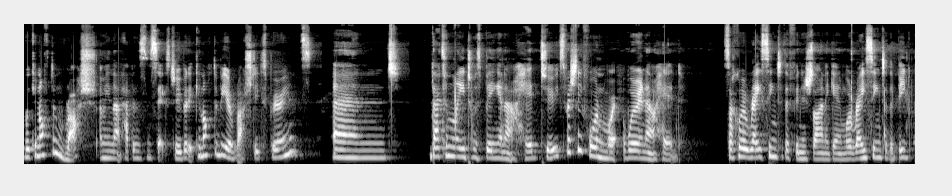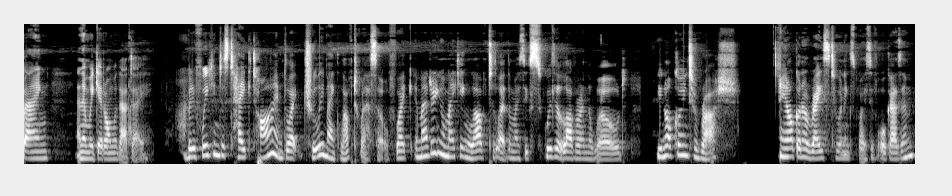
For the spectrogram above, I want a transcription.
we can often rush. I mean, that happens in sex too, but it can often be a rushed experience. And that can lead to us being in our head too, especially if we're, we're in our head. It's like we're racing to the finish line again. We're racing to the big bang, and then we get on with our day. But if we can just take time to like truly make love to ourselves, like imagine you're making love to like the most exquisite lover in the world. You're not going to rush. You're not going to race to an explosive orgasm.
